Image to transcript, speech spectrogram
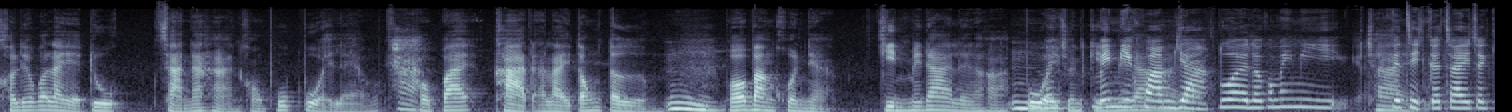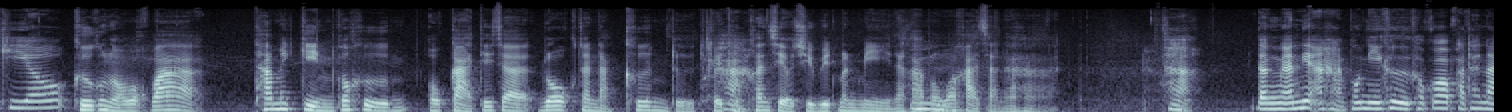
เขาเรียกว่าอะไรอะดูสารอาหารของผู้ป่วยแล้วค่ะพบว่าขาดอะไรต้องเติมอืมเพราะว่าบางคนเนี่ยกินไม่ได้เลยนะคะอืมป่วยไม่จนกินไม่ไม่มีได้ความอยากด้วยแล้วก็ไม่มีใช่กระจิตกระใจจะเคี้ยว คือคุณหมอบอกว่า ถ้าไม่กินก็คือโอกาสที่จะโรคจะหนักขึ้น หรือไปค่ะถึงขั้นเสียชีวิตมันมีนะคะอืมเพราะว่าขาดสารอาหาร ค่ะ ดังนั้นเนี่ยอาหารพวกนี้คือเขาก็พัฒนา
